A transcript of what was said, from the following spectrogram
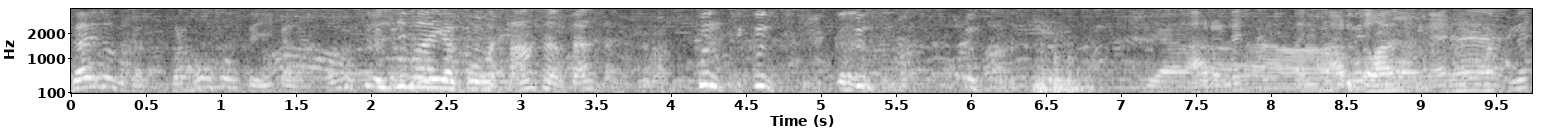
大丈夫かな？これ放送していいかな？面白い獅子舞がこう、シャンシャンシャンシャンくんちくんちくんちくんちいやーあるねああると思うねねますね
